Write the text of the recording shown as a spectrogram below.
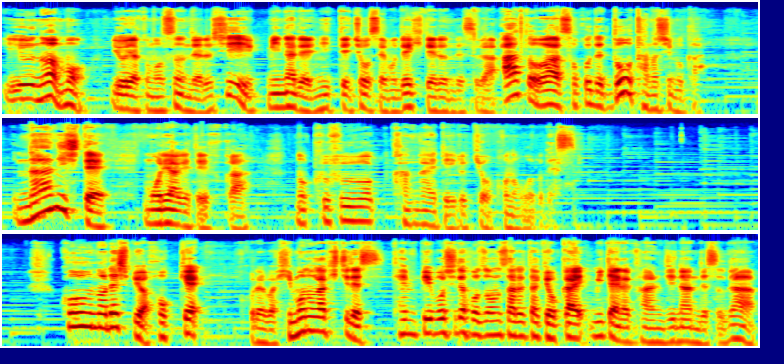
いうのはもう予約も済んでるし、みんなで日程調整もできてるんですが、あとはそこでどう楽しむか、何して盛り上げていくかの工夫を考えている今日この頃です。幸運のレシピはホッケ。これは干物が基地です。天日干しで保存された魚介みたいな感じなんですが、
